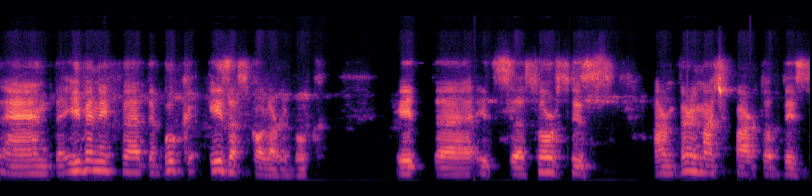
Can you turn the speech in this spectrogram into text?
And even if uh, the book is a scholarly book, it uh, its uh, sources are very much part of this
